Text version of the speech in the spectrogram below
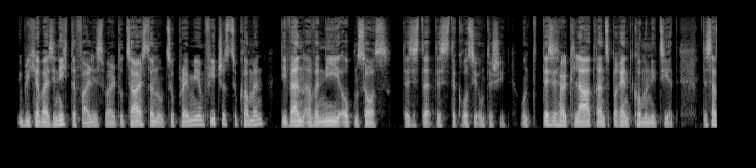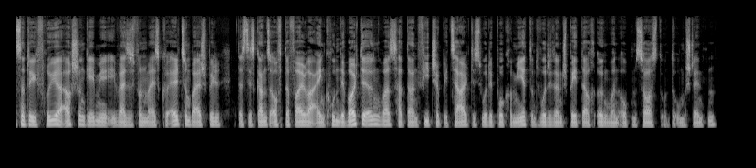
üblicherweise nicht der Fall ist, weil du zahlst dann, um zu Premium Features zu kommen, die werden aber nie Open Source. Das ist, der, das ist der große Unterschied. Und das ist halt klar, transparent kommuniziert. Das hat es natürlich früher auch schon gegeben. Ich weiß es von MySQL zum Beispiel, dass das ganz oft der Fall war. Ein Kunde wollte irgendwas, hat da ein Feature bezahlt, das wurde programmiert und wurde dann später auch irgendwann open sourced unter Umständen.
